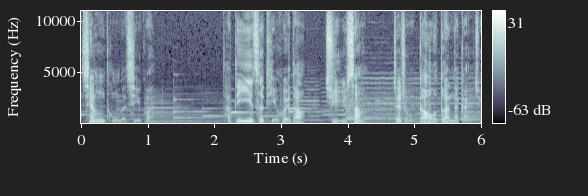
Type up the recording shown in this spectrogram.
相同的器官。他第一次体会到沮丧这种高端的感觉。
